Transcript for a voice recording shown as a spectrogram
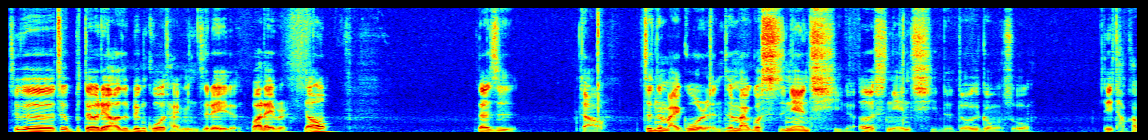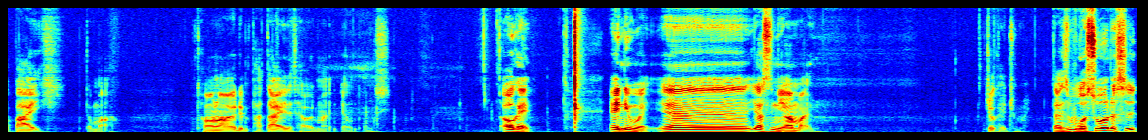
这个这个不得了，这变郭台铭之类的，whatever。然后，但是，找真的买过人，真买过十年起的、二十年起的，都是跟我说，得讨个 bike，懂吗？头脑有点怕呆的才会买那种东西。OK，Anyway，嗯，要是你要买，就可以去买。但是我说的是，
